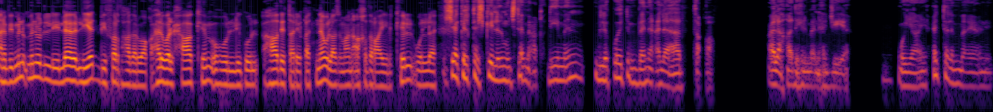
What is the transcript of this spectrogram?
أنا منو منو اللي اليد بفرض هذا الواقع؟ هل هو الحاكم وهو اللي يقول هذه طريقتنا ولازم أنا آخذ رأي الكل ولا شكل تشكيل المجتمع قديما بالكويت انبنى على هذه الثقافة على هذه المنهجية وياي حتى لما يعني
